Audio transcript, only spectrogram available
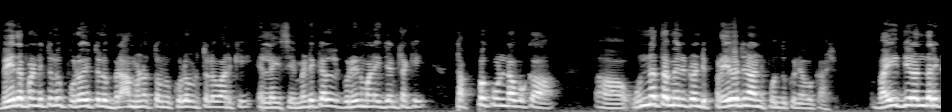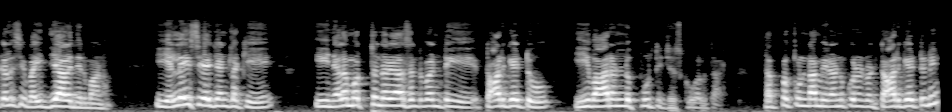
వేద పండితులు పురోహితులు బ్రాహ్మణత్వం కులవృత్తుల వారికి ఎల్ఐసి మెడికల్ గురిన్మణి ఏజెంట్లకి తప్పకుండా ఒక ఉన్నతమైనటువంటి ప్రయోజనాన్ని పొందుకునే అవకాశం. వైద్యులందరూ కలిసి వైద్యాల నిర్మాణం. ఈ ఎల్ఐసి ఏజెంట్లకి ఈ నెల మొత్తం జరగాల్సినటువంటి టార్గెట్ ఈ వారంలో పూర్తి చేసుకోగలుగుతారు. తప్పకుండా మీరు అనుకున్నటువంటి టార్గెట్ని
